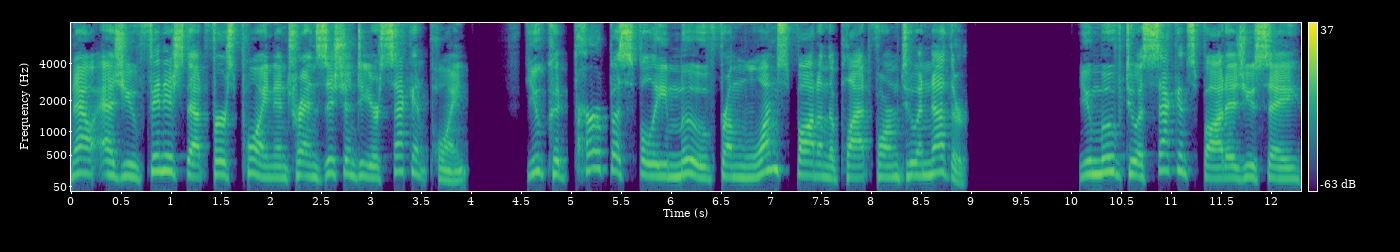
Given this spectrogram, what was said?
Now, as you finish that first point and transition to your second point, you could purposefully move from one spot on the platform to another. You move to a second spot as you say,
